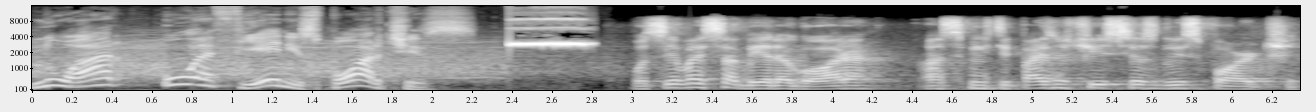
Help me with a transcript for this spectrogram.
No ar, UFN Esportes. Você vai saber agora as principais notícias do esporte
